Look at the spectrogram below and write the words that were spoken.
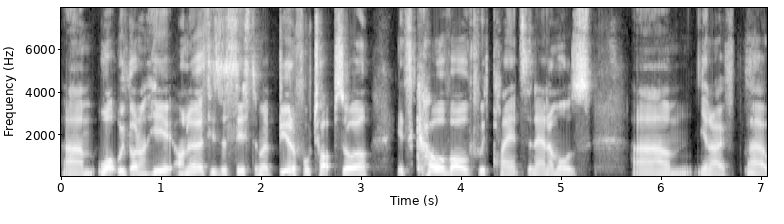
Um, what we've got on here on Earth is a system of beautiful topsoil. It's co-evolved with plants and animals um, you know, uh,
